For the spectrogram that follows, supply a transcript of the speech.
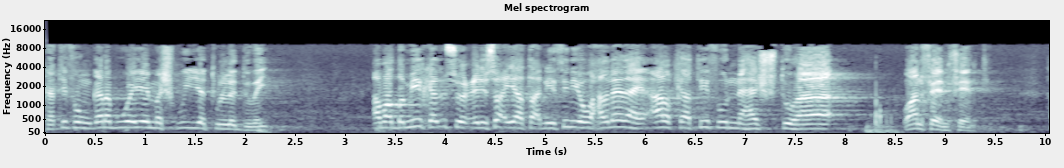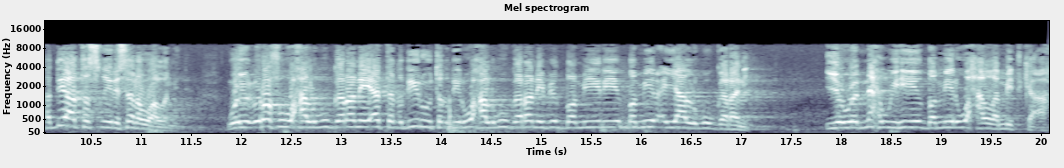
katifun garab weeye mashwiyatun la dubay. Ama damiirkaad u soo celiso ayaa ta'niiiniyo waxaad leedahay alkatifu nahashtuhaa. Waan feenfeentay haddii aad taskhiirisana waa la mid. Wayucrafu waxaa lagu garanay ataqdiiru taqdiir waxaa lagu garani bidamiiri damiir ayaa lagu garani. Iyo wa naxwihi damiir waxa la midka ah.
